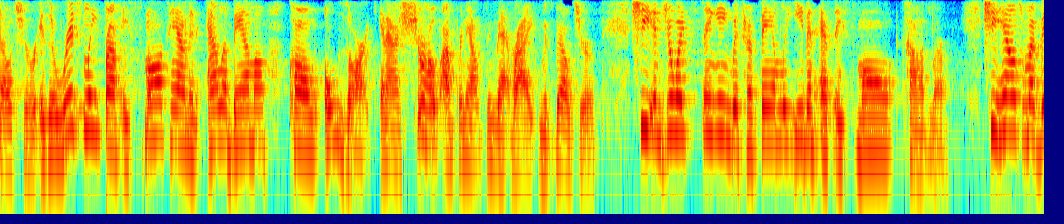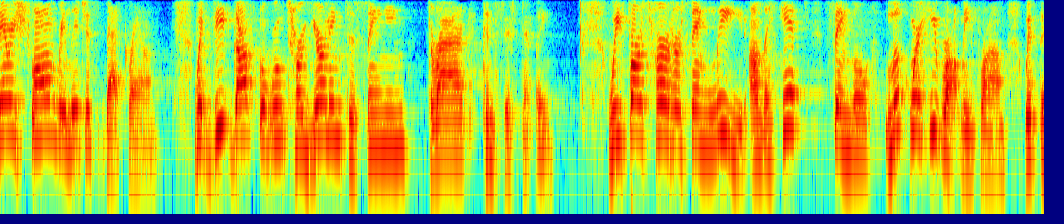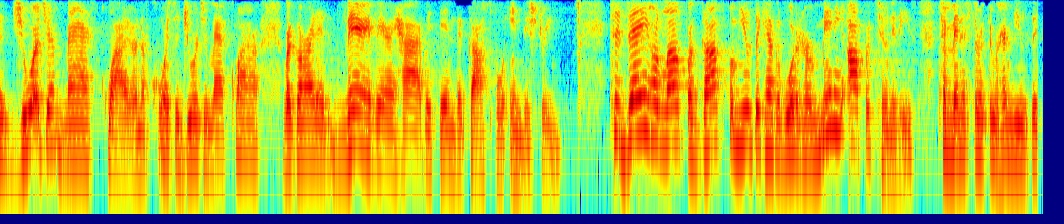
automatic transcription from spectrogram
Belcher is originally from a small town in Alabama called Ozark, and I sure hope I'm pronouncing that right, Miss Belcher. She enjoyed singing with her family even as a small toddler. She hails from a very strong religious background. With deep gospel roots, her yearning to singing thrived consistently. We first heard her sing lead on the hit single, Look Where He Brought Me From, with the Georgia Mass Choir. And of course, the Georgia Mass Choir regarded very, very high within the gospel industry. Today, her love for gospel music has awarded her many opportunities to minister through her music.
